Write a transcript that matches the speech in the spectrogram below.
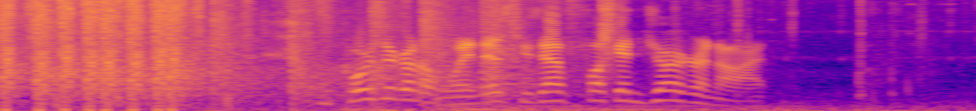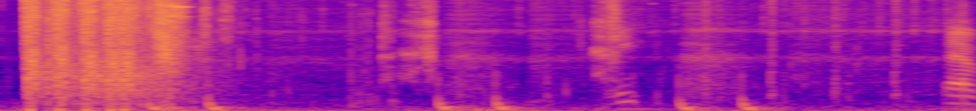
Of course you're gonna win this, because you have fucking Juggernaut. That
